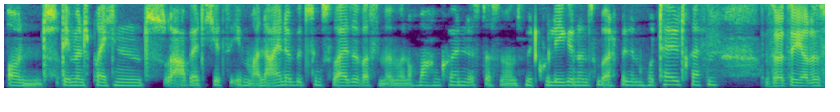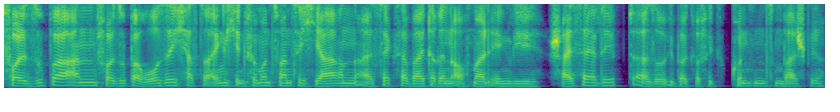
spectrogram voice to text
Und dementsprechend arbeite ich jetzt eben alleine, beziehungsweise was wir immer noch machen können, ist, dass wir uns mit Kolleginnen zum Beispiel im Hotel treffen. Das hört sich alles voll super an, voll super rosig. Hast du eigentlich in 25 Jahren als Sexarbeiterin auch mal irgendwie Scheiße erlebt? Also übergriffige Kunden zum Beispiel?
